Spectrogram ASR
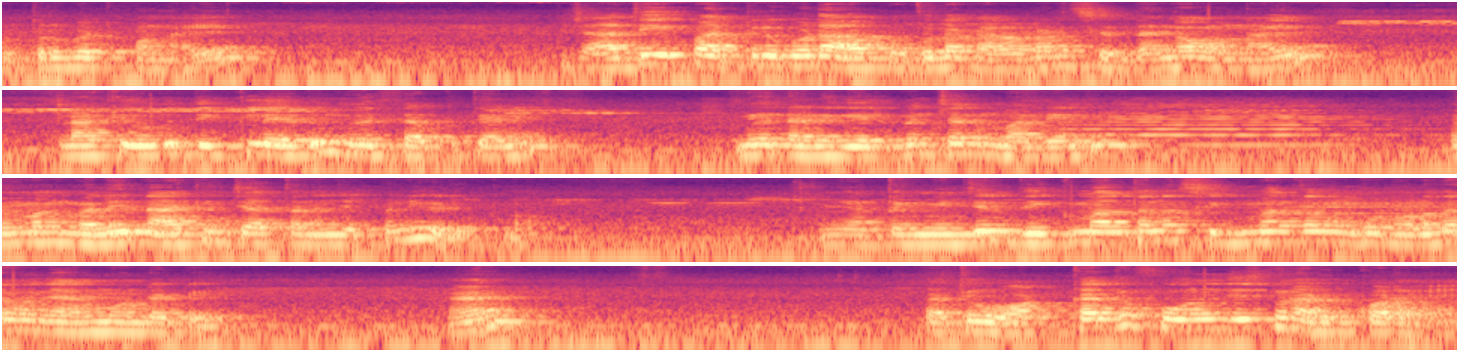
పుత్రులు పెట్టుకున్నాయి. జాతీయ పార్టీలు కూడా ఆ పొత్తులో కలవడానికి సిద్ధంగా ఉన్నాయి. నాకు ఎవరు దిక్కు లేదు మీరు తప్పితేని మీరు నన్ను గెలిపించండి మళ్ళీ మిమ్మల్ని మళ్ళీ నాకించేస్తానని చెప్పి నేను ఎడుతున్నాం ఎంతకు మించిన దిక్కుమాలతనం సిగ్గుమాలతనం ఇంకోటి ఉండదేమో జగన్మోహన్ రెడ్డి. ప్రతి ఒక్కరికి ఫోన్ తీసుకుని అడుక్కోవడమే.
